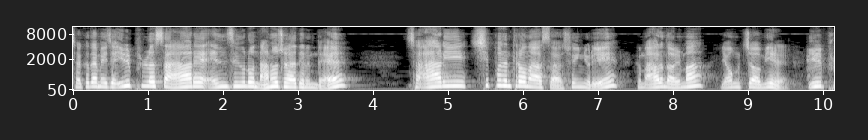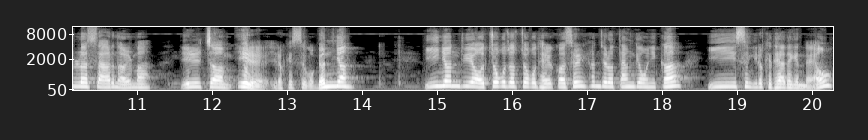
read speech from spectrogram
자 그 다음에 이제 1 플러스 R의 N승으로 나눠줘야 되는데 자 R이 10%라고 나왔어요 수익률이 그럼 R은 얼마? 0.1 1 플러스 R은 얼마? 1.1 이렇게 쓰고 몇 년? 2년 뒤에 어쩌고 저쩌고 될 것을 현재로 당겨오니까 2승 이렇게 돼야 되겠네요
